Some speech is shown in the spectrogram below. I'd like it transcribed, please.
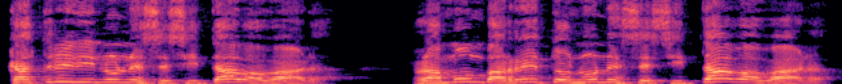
Castrilli no necesitaba VAR. Ramón Barreto no necesitaba VAR.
